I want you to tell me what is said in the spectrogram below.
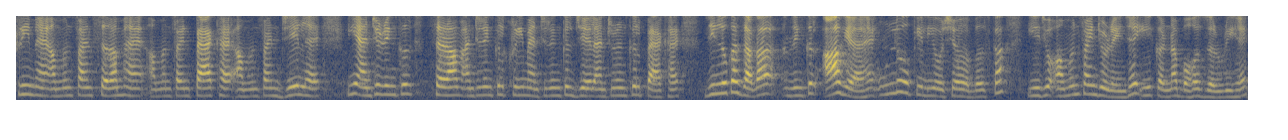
क्रीम है अमन फाइन सरम है अमन फाइन पैक है अमन फाइन जेल है ये anti wrinkle serum anti wrinkle cream anti wrinkle gel anti wrinkle pack है। जिन लोग का ज़्यादा रिंकल आ गया है, उन लोगों के लिए ओशिया हर्बल्स का ये जो अमन फाइन जो रेंज है, ये करना बहुत ज़रूरी है।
